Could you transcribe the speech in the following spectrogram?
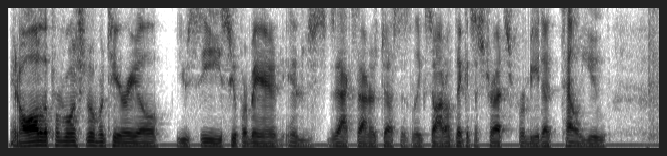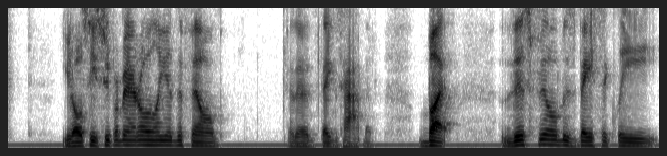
In all the promotional material, you see Superman in Zack Snyder's Justice League. So I don't think it's a stretch for me to tell you. You don't see Superman only in the film, and then things happen. But this film is basically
